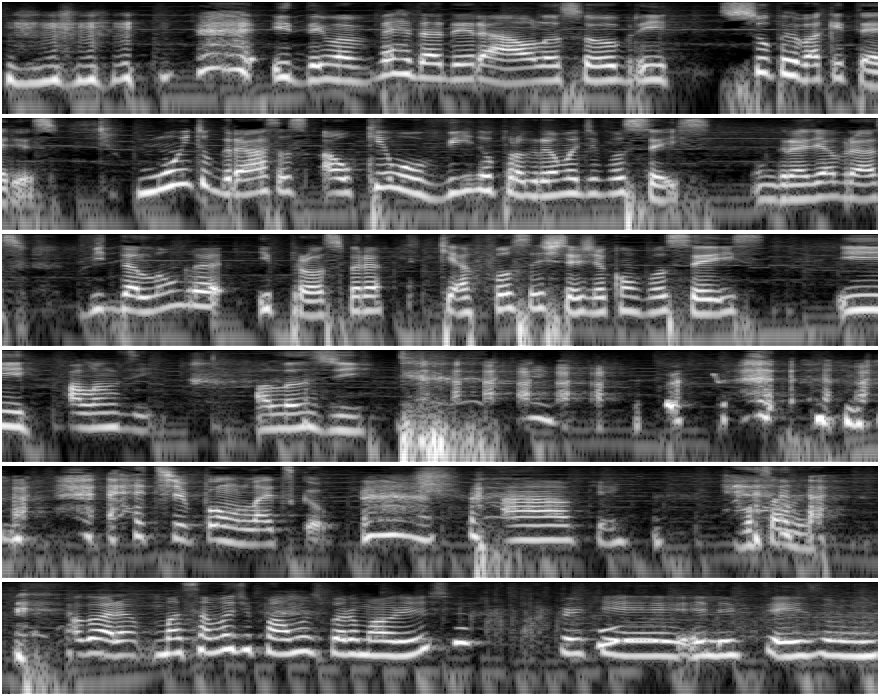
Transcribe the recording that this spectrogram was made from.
e dei uma verdadeira aula sobre superbactérias. Muito graças ao que eu ouvi no programa de vocês. Um grande abraço. Vida longa e próspera. Que a força esteja com vocês. E Alanzi. Alanzi. É tipo um let's go. Ah, ok. Vou saber. Agora, uma salva de palmas para o Maurício, porque ele fez um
